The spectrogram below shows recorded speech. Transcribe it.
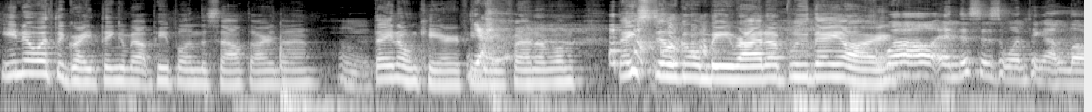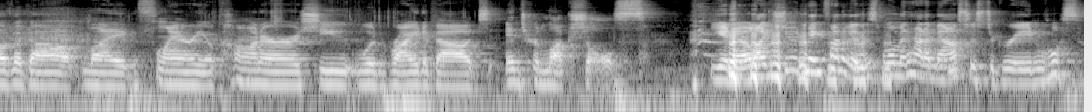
You know what the great thing about people in the South are, though? Hmm. They don't care if you Yeah. make fun of them. They still gonna be right up who they are. Well, and this is one thing I love about like Flannery O'Connor. She would write about intellectuals. You know, like she would make fun of it. This woman had a master's degree, and was,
